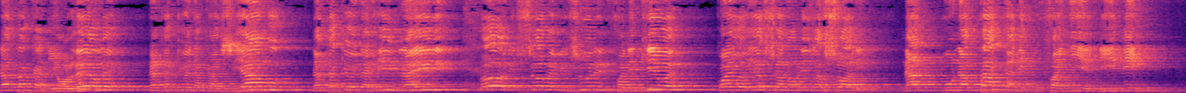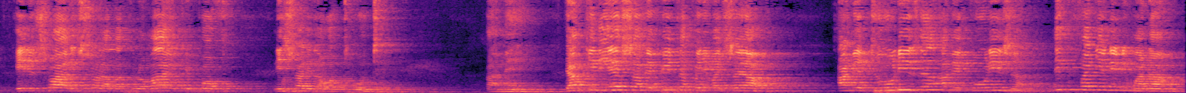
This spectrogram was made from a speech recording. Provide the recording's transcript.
nataka niolewe, nataka iwe na kazi yangu, natakiwe na hili na hili, oh, nisome vizuri, nifanikiwe. Kwa hiyo Yesu anauliza swali, na unataka nikufanyie nini? Ili swali sio la Bartholomayo kipofu, ni swali la watu wote. Amen. Yamkini Yesu amepita kwenye maisha yako, ametuuliza, amekuuliza, nikufanyie nini mwanangu?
